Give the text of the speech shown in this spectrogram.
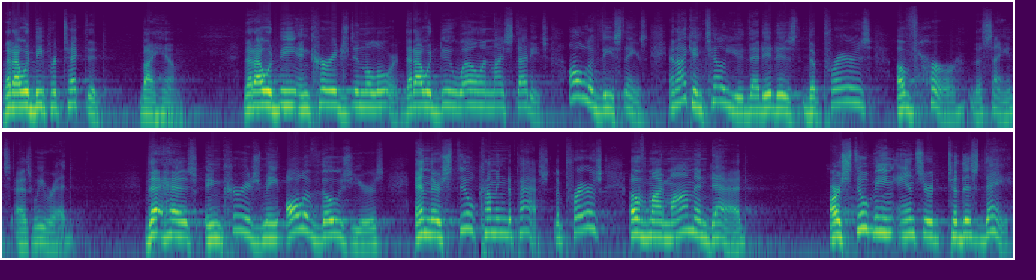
That I would be protected by Him. That I would be encouraged in the Lord. That I would do well in my studies. All of these things. And I can tell you that it is the prayers of her, the saints, as we read, that has encouraged me all of those years, and they're still coming to pass. The prayers of my mom and dad are still being answered to this day.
